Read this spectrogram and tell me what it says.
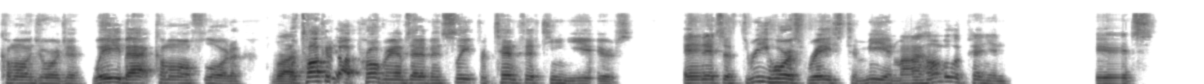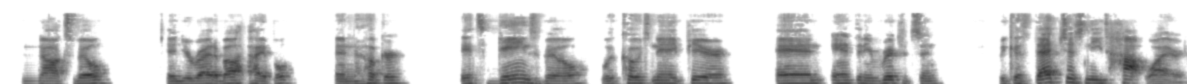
Come on, Georgia. Way back. Come on, Florida. Right. We're talking about programs that have been asleep for 10, 15 years. And it's a three horse race to me, in my humble opinion. It's Knoxville, and you're right about Heupel and Hooker. It's Gainesville with Coach Napier and Anthony Richardson because that just needs hot wired.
